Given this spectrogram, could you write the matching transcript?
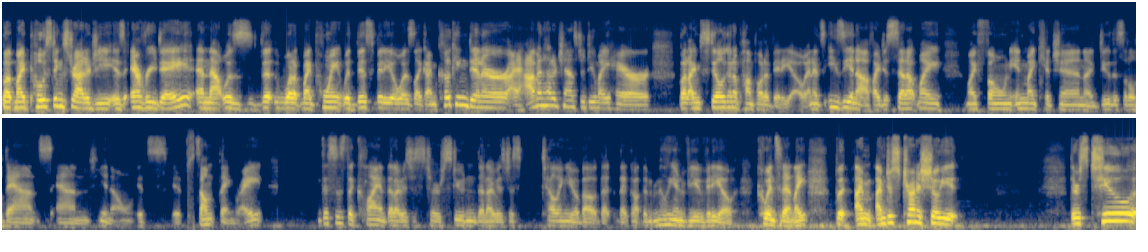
but my posting strategy is every day and that was the, what my point with this video was like i'm cooking dinner i haven't had a chance to do my hair but i'm still going to pump out a video and it's easy enough. I just set up my my phone in my kitchen i do this little dance and you know it's it's something right? This is the client that I was just her student that I was just telling you about that that got the million view video coincidentally. But I'm I'm just trying to show you there's two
